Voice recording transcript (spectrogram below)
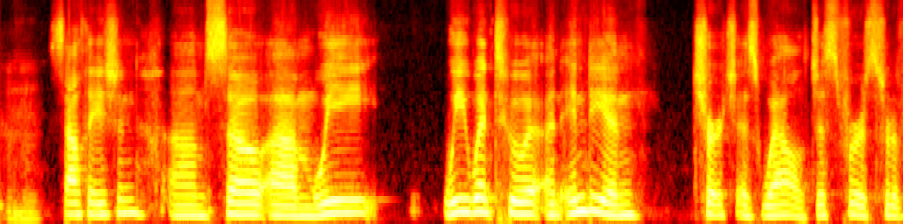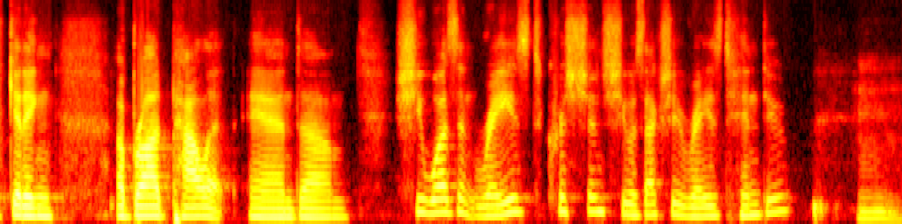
Mhm. South Asian. Um, so um, we we went to a, an Indian church as well, just for sort of getting a broad palette. And um, she wasn't raised Christian; she was actually raised Hindu. Mm.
